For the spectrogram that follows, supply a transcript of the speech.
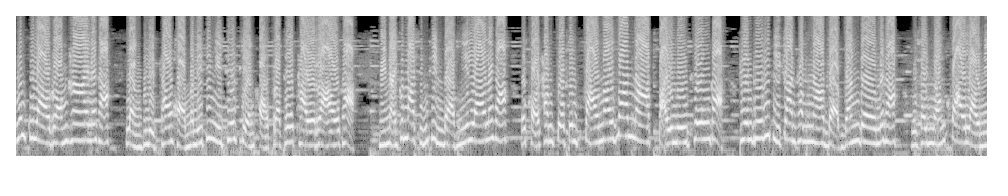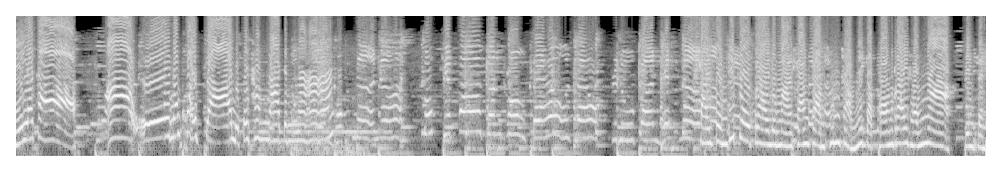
ทุ่งกุลาร้องไห้นะคะ แหล่งผลิตข้าวหอมมะลิที่มีชื่อเสียงของประเทศไทยเราค่ะไหนๆก็มาถึงถิ่นแบบนี้แล้วนะคะเราขอทำตัวเป็นสาวน้อยบ้านนาไปลุยทุ่งค่ะ เรียนรู้วิธีการทำนาแบบดั้งเดิมนะคะโดยใช้น้องควายเหล่านี้ละค่ะอ้าโอ้ยน้องควายจ๋าหรือไปทำนากันนะ ฝนที่โปรยปลายลงมาสร้างความชุ่มฉ่ำให้กับท้องไร่ท้องนา เป็นสัญ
